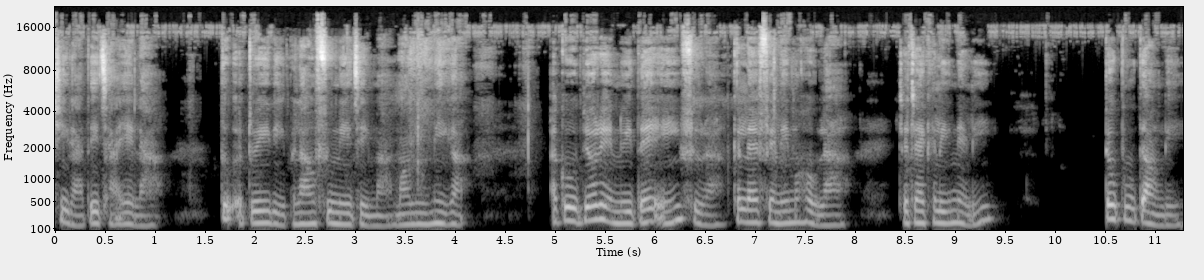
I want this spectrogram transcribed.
ရှိတာသိချရဲ့လားသူ့အတွေးတွေဘလောင်ဖူနေချိန်မှာမောင်လူနှေးကအကိုပြောတဲ့ຫນွေသေးအိမ်ဆိုတာကလဖင်လေးမဟုတ်လားတတက်ကလေးနဲ့လေတုတ်ပူတောင်လေး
